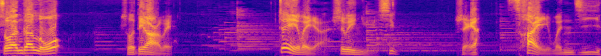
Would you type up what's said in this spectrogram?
说完甘罗，说第二位。这位啊是位女性，谁呀？蔡文姬。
